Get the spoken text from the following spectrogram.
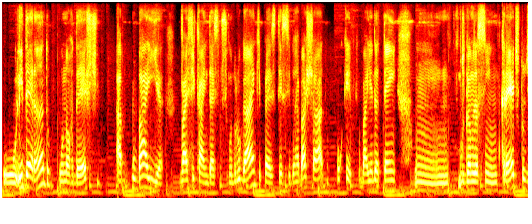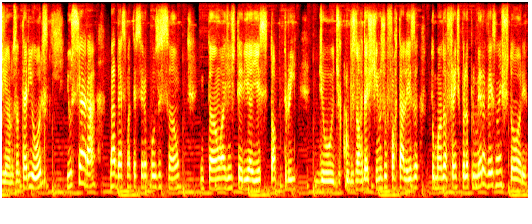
o, liderando o Nordeste. A, o Bahia vai ficar em 12 lugar, em que pese ter sido rebaixado. Por quê? Porque o Bahia ainda tem um, digamos assim, um crédito de anos anteriores. E o Ceará na 13 posição. Então a gente teria aí esse top 3 de, de clubes nordestinos, o Fortaleza tomando a frente pela primeira vez na história.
